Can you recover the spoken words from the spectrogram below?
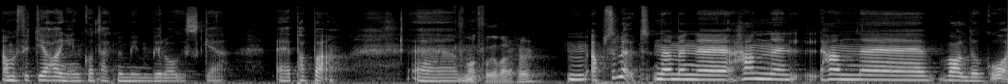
ja men för jag har ingen kontakt med min biologiska eh, pappa. Eh, Får man fråga varför? Mm, absolut. Nej men eh, han, han eh, valde att gå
